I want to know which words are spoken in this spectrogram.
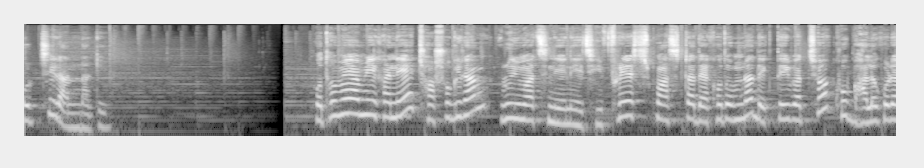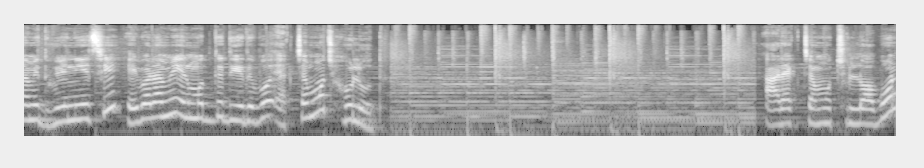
করছি রান্নাটি। প্রথমে আমি এখানে ছশো গ্রাম রুই মাছ নিয়ে নিয়েছি। ফ্রেশ মাছটা দেখো তোমরা, দেখতেই পাচ্ছ। খুব ভালো করে আমি ধুয়ে নিয়েছি। এবার আমি এর মধ্যে দিয়ে দেবো এক চামচ হলুদ। আর এক চামচ লবণ।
